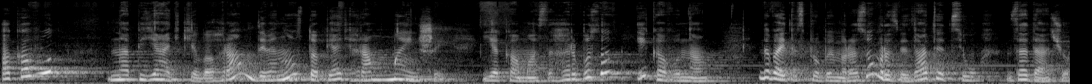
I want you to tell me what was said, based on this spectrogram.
А кавун на 5 кг 95 грам менший. Яка маса гарбуза і кавуна? Давайте спробуємо разом розв'язати цю задачу.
